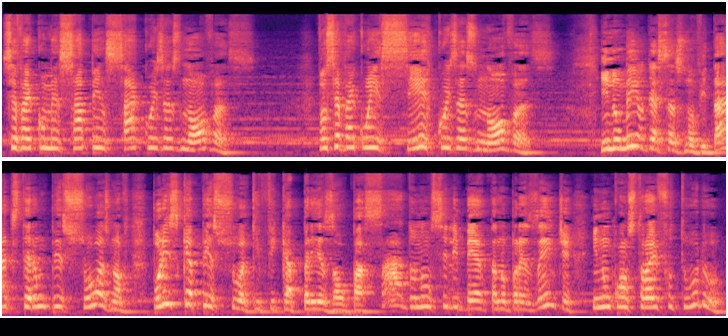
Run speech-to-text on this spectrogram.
Você vai começar a pensar coisas novas. Você vai conhecer coisas novas. E no meio dessas novidades terão pessoas novas. Por isso que a pessoa que fica presa ao passado não se liberta no presente e não constrói futuro.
